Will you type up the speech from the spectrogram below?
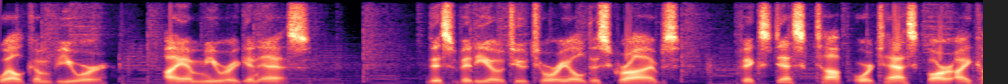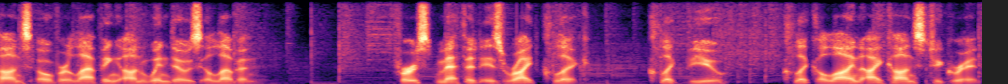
Welcome viewer, I am Murugan S. This video tutorial describes, fix desktop or taskbar icons overlapping on Windows 11. First method is right click, click view, click align icons to grid.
